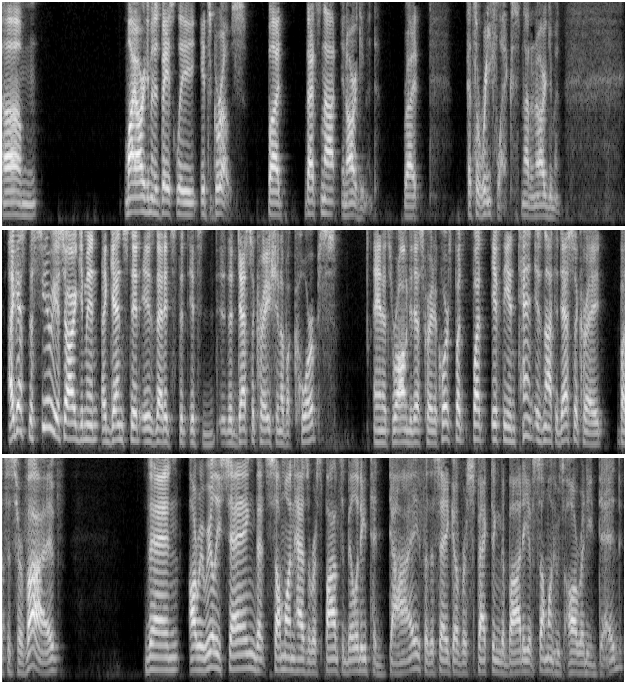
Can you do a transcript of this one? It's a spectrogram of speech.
Um, my argument is basically it's gross, but that's not an argument, right? That's a reflex, not an argument. I guess the serious argument against it is that it's the it's the desecration of a corpse, and it's wrong to desecrate a corpse. But but if the intent is not to desecrate but to survive, then are we really saying that someone has a responsibility to die for the sake of respecting the body of someone who's already dead?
